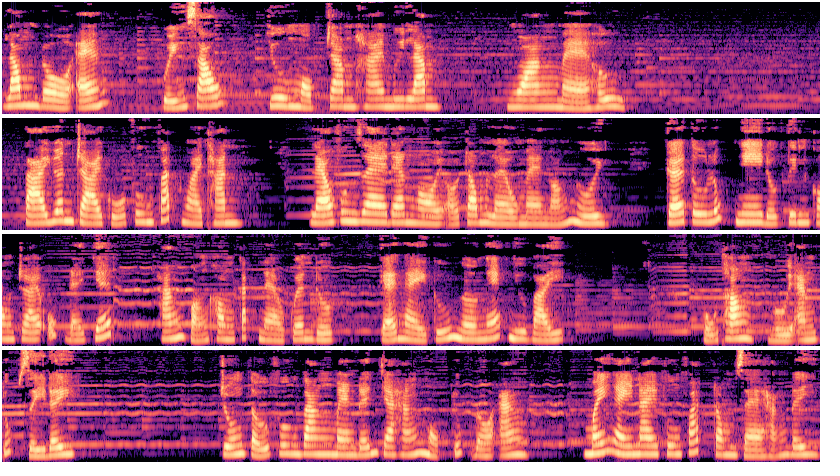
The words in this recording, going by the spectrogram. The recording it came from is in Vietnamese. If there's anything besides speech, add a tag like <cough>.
Long Đồ Án Quyển 6 Chương 125 Ngoan mè hư. Tại doanh trại của Phương Phách ngoài thành Lão Phương Gia đang ngồi ở trong lều mè ngẩn người. Kể từ lúc nghe được tin con trai út đã chết Hắn vẫn không cách nào quên được Kẻ ngày cứ ngơ ngác như vậy. Phụ thân, người ăn chút gì đi? Trưởng tử Phương Văn mang đến cho hắn một chút đồ ăn. Mấy ngày nay Phương Phách trong già hẳn đi,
